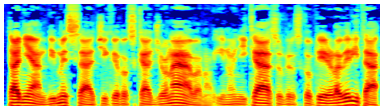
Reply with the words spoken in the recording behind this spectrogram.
tagliando i messaggi che lo scagionavano. In ogni caso, per scoprire la verità,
